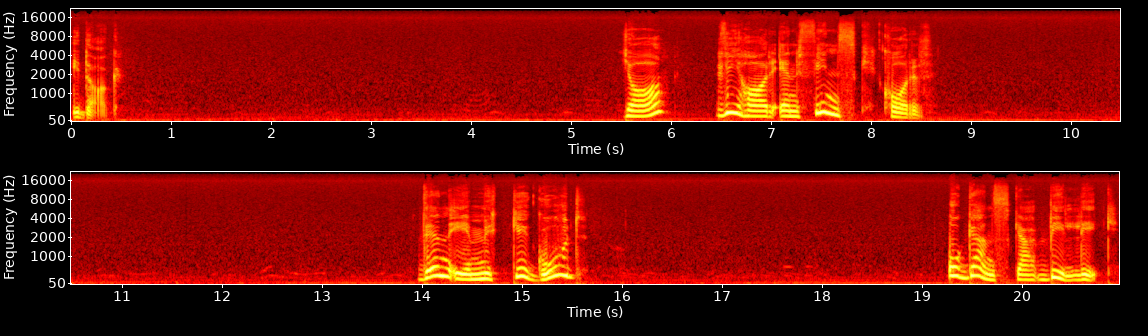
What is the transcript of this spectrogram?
idag? Ja, vi har en finsk korv. Den är mycket god och ganska billig.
